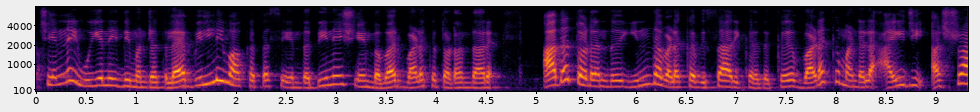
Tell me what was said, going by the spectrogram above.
சென்னை உயர்நீதிமன்றத்துல வில்லிவாக்கத்தை சேர்ந்த தினேஷ் என்பவர் வழக்கு தொடர்ந்தாரு. அதை தொடர்ந்து இந்த வழக்கை விசாரிக்கிறதுக்கு வடக்கு மண்டல ஐஜி அஷ்ரா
